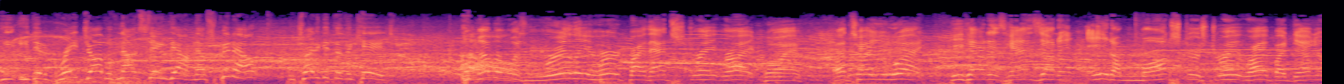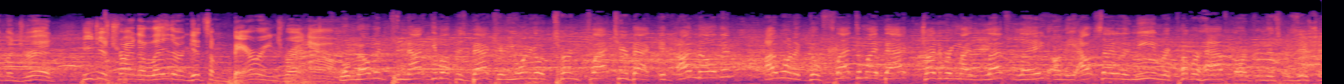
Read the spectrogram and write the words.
He, he did a great job of not staying down. Now spin out and try to get to the cage. Well, Melvin was really hurt by that straight right, boy. I'll tell you what, he had his hands down and ate a monster straight right by Daniel Madrid. He's just trying to lay there and get some bearings right now. Well, Melvin cannot give up his back here. You want to go turn flat to your back. If I'm Melvin, I want to go flat to my back, try to bring my left leg on the outside of the knee and recover half guard from this position.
